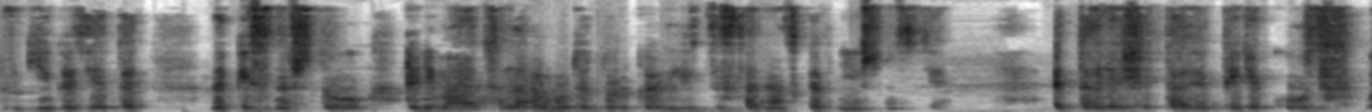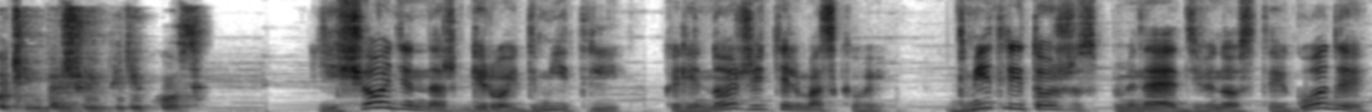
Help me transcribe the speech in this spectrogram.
другие газеты, написано, что принимаются на работу только лица славянской внешности. Это, я считаю, перекос, очень большой перекос. Еще один наш герой, Дмитрий, коренной житель Москвы. Дмитрий тоже вспоминает 90-е годы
